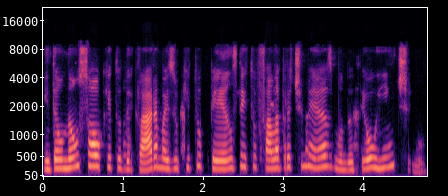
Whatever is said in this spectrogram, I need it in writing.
Então, não só o que tu declara, mas o que tu pensa e tu fala para ti mesmo, do teu íntimo.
